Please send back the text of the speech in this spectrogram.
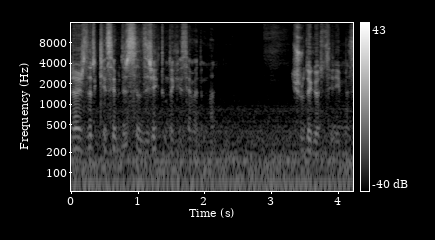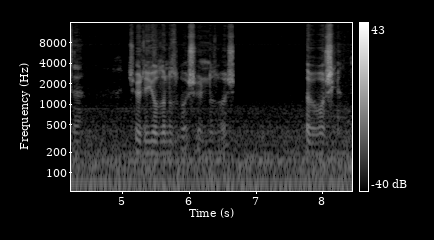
virajları kesebilirsiniz diyecektim de kesemedim ben. Şurada göstereyim mesela. Şöyle yolunuz boş, önünüz boş. Tabii boşken.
